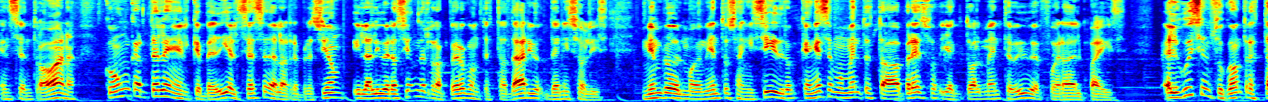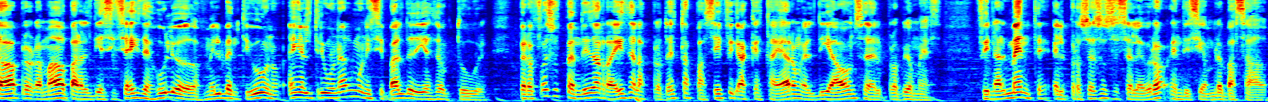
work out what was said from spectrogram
en Centro Habana, con un cartel en el que pedía el cese de la represión y la liberación del rapero contestatario Denis Solís, miembro del movimiento San Isidro, que en ese momento estaba preso y actualmente vive fuera del país. El juicio en su contra estaba programado para el 16 de julio de 2021 en el Tribunal Municipal de 10 de octubre, pero fue suspendido a raíz de las protestas pacíficas que estallaron el día 11 del propio mes. Finalmente, el proceso se celebró en diciembre pasado.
